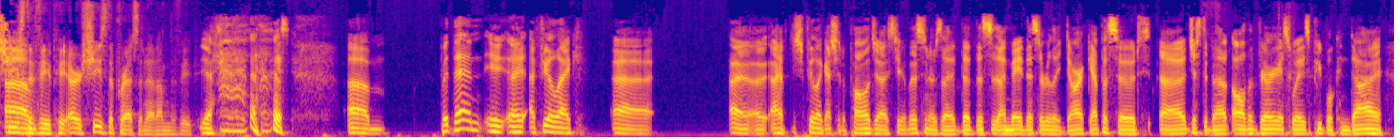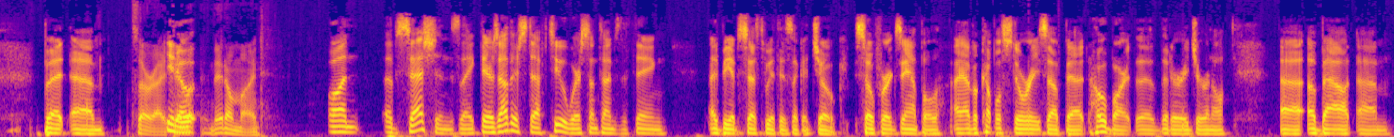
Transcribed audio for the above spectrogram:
she's um, the VP or she's the president. I'm the VP. Yeah. um, but then I, I feel like uh, I, I just feel like I should apologize to your listeners that, that this is I made this a really dark episode uh, just about all the various ways people can die. But um, It's all right. You they, know- don't- they don't mind. on obsessions, like there's other stuff too where sometimes the thing I'd be obsessed with is like a joke. So, for example, I have a couple stories up at Hobart, the literary journal, uh, about um,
